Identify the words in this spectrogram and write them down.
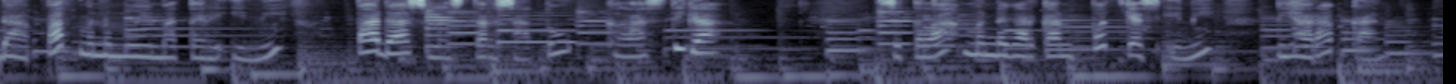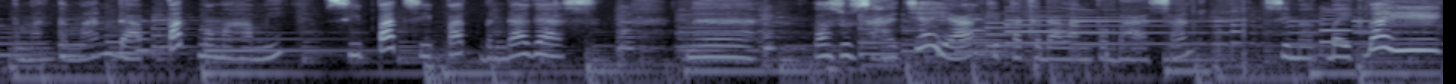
dapat menemui materi ini pada semester 1 kelas 3. Setelah mendengarkan podcast ini, diharapkan teman-teman dapat memahami sifat-sifat benda gas. Nah, langsung saja ya kita ke dalam pembahasan. Simak baik-baik.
